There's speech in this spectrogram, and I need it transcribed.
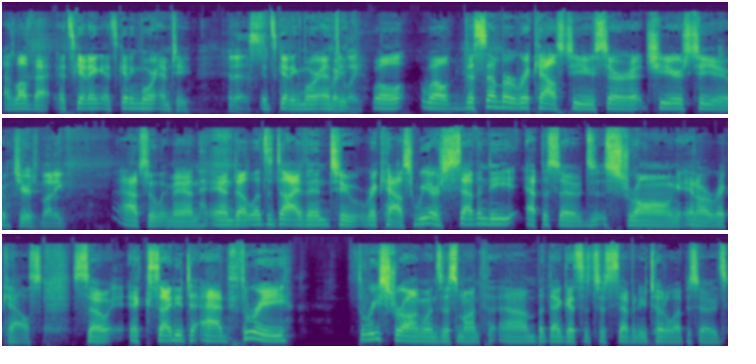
I love that. It's getting it's getting more empty. it is. It's getting more empty. Quickly. Well, well, December Rickhouse to you, sir. Cheers to you. Cheers, buddy. Absolutely, man. And uh, let's dive into Rickhouse. We are 70 episodes strong in our Rickhouse. So excited to add three, three strong ones this month. Um, but that gets us to 70 total episodes.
